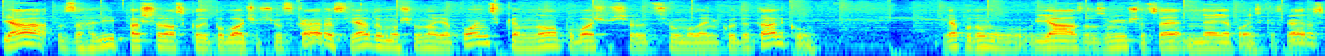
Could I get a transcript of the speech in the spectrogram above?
Я взагалі перший раз, коли побачив цю Скайрес, я думав, що вона японська, але побачивши цю маленьку детальку, я подумав, я зрозумів, що це не японська Скайрес.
